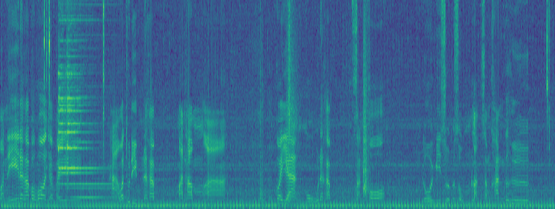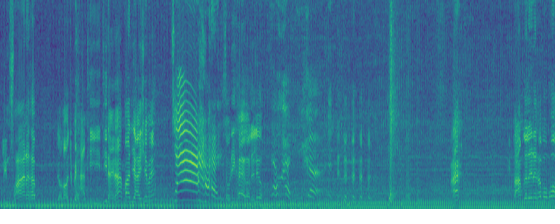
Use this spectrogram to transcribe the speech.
วันนี้นะครับพ่อพ่อจะไปหา วัตถุดิบนะครับ มาทำอ่าก้อยย่างหมูนะครับ สันคอ โดยมีส่วนผสมหลักสำคัญก็คือลิ้นฟ้านะครับ เดี๋ยวเราจะไปหาที่ที่ไหนนะ บ้านยายใช่ไหมใช่สวัสดีค่ะก่อนเร็วสวัสดีค่ะๆอะติดตามกันเลยนะครับพ่อพ่อ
